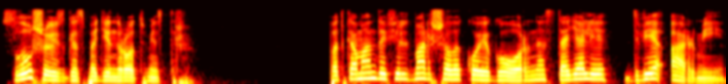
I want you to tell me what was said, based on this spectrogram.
«Слушаюсь, господин ротмистр». Под командой фельдмаршала Коегоорна стояли две армии.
